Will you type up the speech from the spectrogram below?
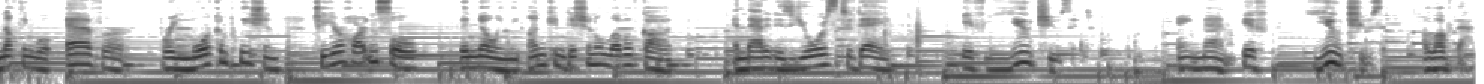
Nothing will ever bring more completion to your heart and soul than knowing the unconditional love of God and that it is yours today if you choose it. Amen. If you choose it. I love that.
